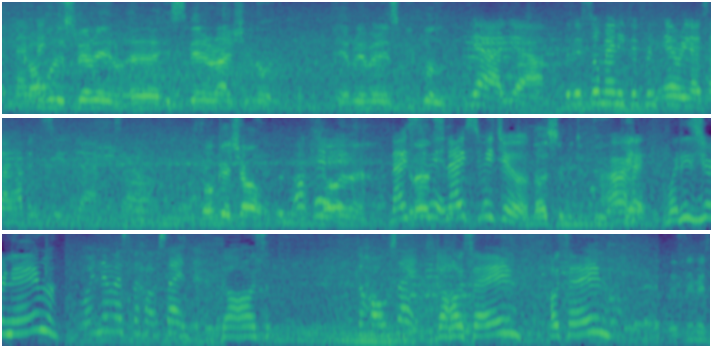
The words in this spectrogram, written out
And then Kabul is very uh, it's very rush, you know. Everywhere is people. Yeah, yeah. But there's so many different areas I haven't seen yet. So. Okay, ciao. Okay. Ciao. Nice to meet. Nice to meet you. Nice to meet you too. All right. What is your name? My name is the Hussein. The Hus- the Hussain. Taha Hussain. His name is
